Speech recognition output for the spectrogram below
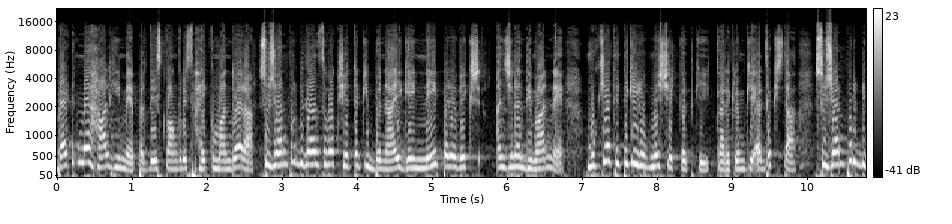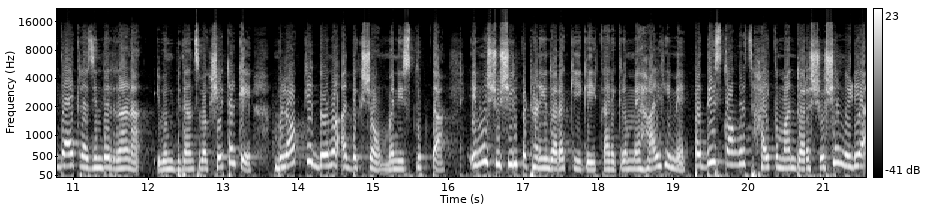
बैठक में हाल ही में प्रदेश कांग्रेस हाईकमान द्वारा सुजानपुर विधानसभा क्षेत्र की बनाई गई नई पर्यवेक्षक अंजना दीवान ने मुख्य अतिथि के रूप में शिरकत की। कार्यक्रम की अध्यक्षता सुजानपुर विधायक राजेंद्र राणा एवं विधानसभा क्षेत्र के ब्लॉक के दोनों अध्यक्षों मनीष गुप्ता एवं सुशील पठानी द्वारा की गई कार्यक्रम में हाल ही में प्रदेश कांग्रेस हाईकमान द्वारा सोशल मीडिया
